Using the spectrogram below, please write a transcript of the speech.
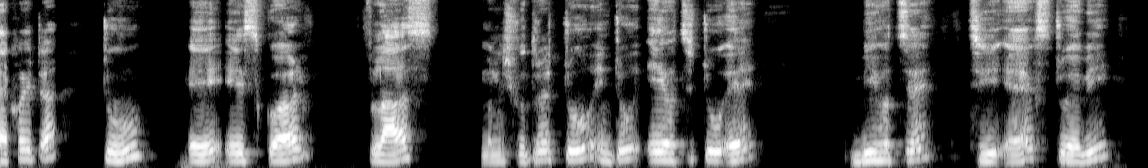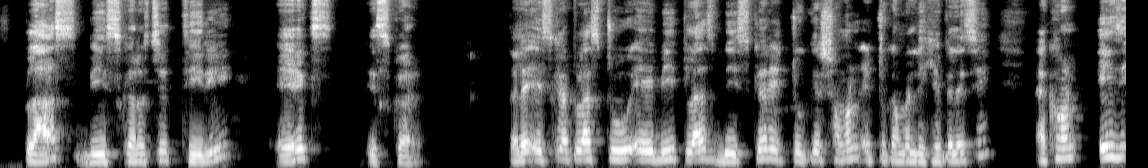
লেখো এটা two a a square plus মানে সূত্রে টু ইন্টু এ হচ্ছে টু এ বি হচ্ছে three x two a b plus b square হচ্ছে থ্রি এক্স স্কোয়ার তাহলে square plus two a b plus b square এটুকের সমান এটুকু আমরা লিখে ফেলেছি। এখন এই যে,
